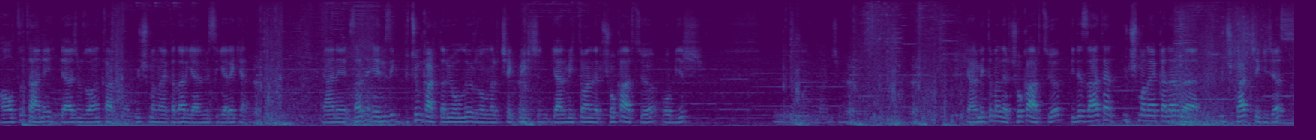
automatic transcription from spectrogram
6 tane ihtiyacımız olan kart var. 3 manaya kadar gelmesi gereken. Yani zaten elimizdeki bütün kartları yolluyoruz onları çekmek için. Gelme ihtimalleri çok artıyor. O bir. Gelme ihtimalleri çok artıyor. Bir de zaten 3 manaya kadar da 3 kart çekeceğiz.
